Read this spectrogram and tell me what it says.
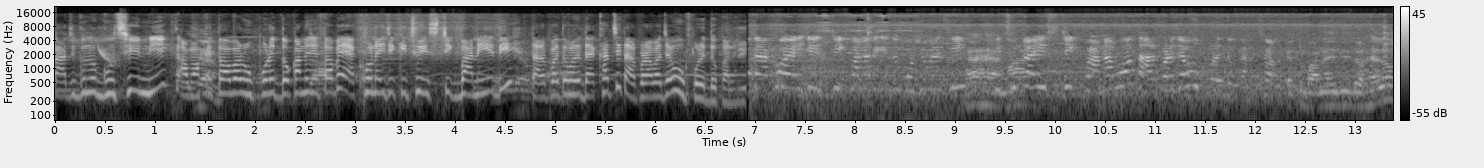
কাজগুলো গুছিয়ে নিক। আমাকে তো আবার উপরের দোকানে যেতে হবে। এখন এই যে কিছু স্টিক বানিয়ে দিই। তারপরে তোমাদের দেখাচ্ছি। তারপর আবার যাব উপরের দোকানে। দেখো এই যে স্টিক বানাতে কিন্তু বসে পড়েছি। হ্যাঁ, হ্যাঁ, কিছুটা স্টিক বানাবো তারপরে যাব উপরের দোকানে। চলো। একটু বানাই দিত হ্যালো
